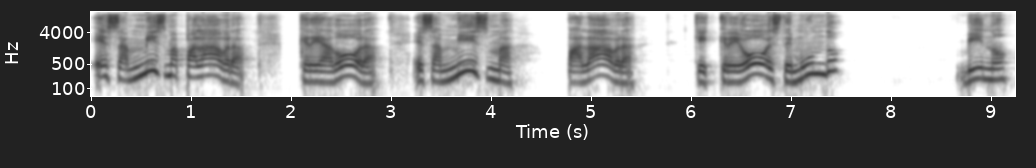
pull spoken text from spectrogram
Esa misma palabra creadora, esa misma palabra que creó este mundo, vino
